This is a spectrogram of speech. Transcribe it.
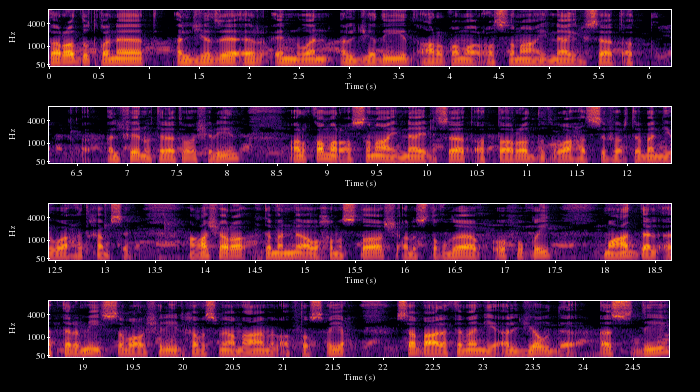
تردد قناة الجزائر إن ون الجديد على القمر الصناعي نايل سات 2023 القمر الصناعي نايل سات التردد واحد صفر تمانية واحد خمسة. عشرة تمنمائة وخمستاش الاستقطاب أفقي معدل الترميز سبعة وعشرين خمسمائة معامل التصحيح سبعة على ثمانية الجودة أس دي.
